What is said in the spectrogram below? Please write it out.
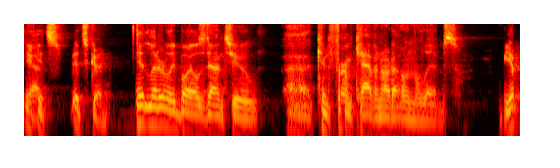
Yeah. It's it's good. It literally boils down to uh, confirm Kavanaugh to own the libs. Yep.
